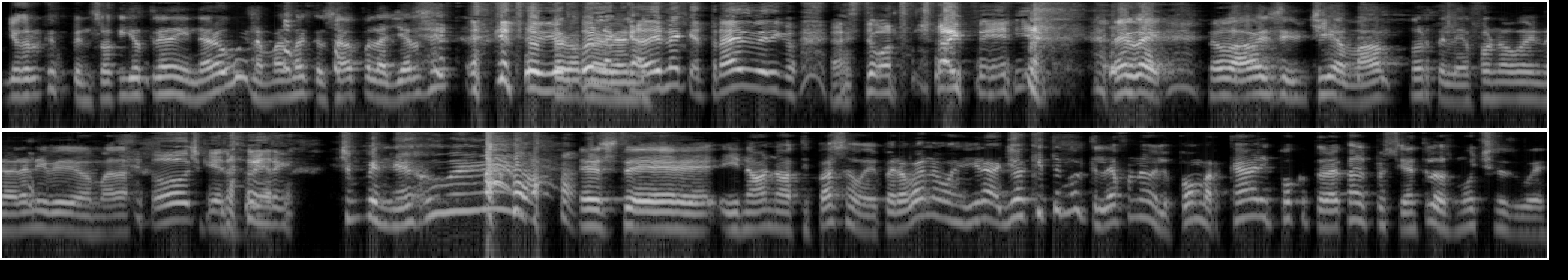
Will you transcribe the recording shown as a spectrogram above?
yo creo que pensó que yo tenía dinero, güey. Nada más me alcanzaba para la jersey. Es que te vio con me la vende. cadena que traes, güey. Dijo, este vato trae feria. Eh, güey, no mames, si un llamaba por teléfono, güey, no era ni videollamada. Oh, la verga. Che pendejo, güey. Este, y no, no, tipazo, güey. Pero bueno, güey, mira, yo aquí tengo el teléfono y lo puedo marcar y puedo controlar con el presidente de los muchos, güey.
